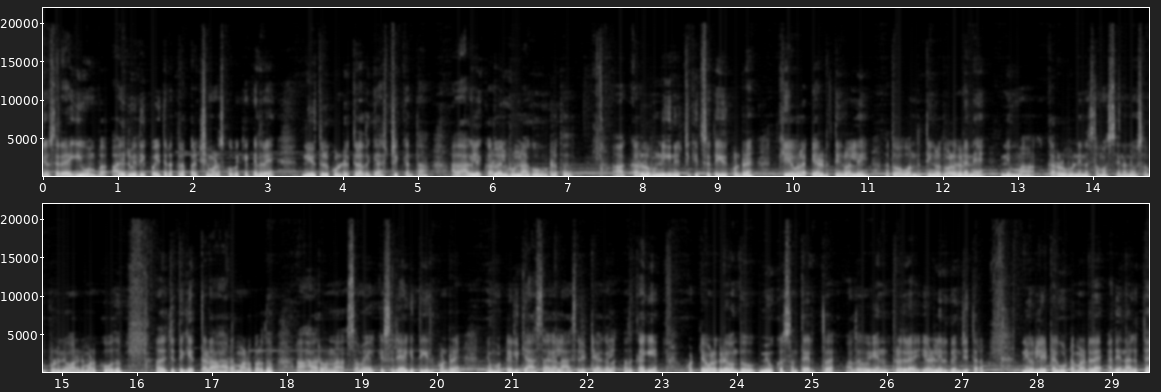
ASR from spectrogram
ನೀವು ಸರಿಯಾಗಿ ಒಬ್ಬ ಆಯುರ್ವೇದಿಕ್ ವೈದ್ಯರ ಹತ್ರ ಪರೀಕ್ಷೆ ಮಾಡಿಸ್ಕೋಬೇಕು. ಯಾಕೆಂದರೆ ನೀವು ತಿಳ್ಕೊಂಡಿರ್ತೀರ ಅದು ಗ್ಯಾಸ್ಟ್ರಿಕ್ ಅಂತ. ಅದಾಗಲೇ ಕರಳಲ್ಲಿ ಹುಣ್ಣಾಗಿ ಹೋಗ್ಬಿಟ್ಟಿರ್ತದೆ. ಆ ಕರಳು ಹುಣ್ಣಿಗೆ ನೀವು ಚಿಕಿತ್ಸೆ ತೆಗೆದುಕೊಂಡ್ರೆ ಕೇವಲ ಎರಡು ತಿಂಗಳಲ್ಲಿ ಅಥವಾ ಒಂದು ತಿಂಗಳದ ಒಳಗಡೆ ನಿಮ್ಮ ಕರಳು ಹುಣ್ಣಿನ ಸಮಸ್ಯೆಯನ್ನು ನೀವು ಸಂಪೂರ್ಣ ನಿವಾರಣೆ ಮಾಡ್ಕೋಬೋದು. ಅದರ ಜೊತೆಗೆ ತಡ ಆಹಾರ ಮಾಡಬಾರ್ದು. ಆಹಾರವನ್ನು ಸಮಯಕ್ಕೆ ಸರಿಯಾಗಿ ತೆಗೆದುಕೊಂಡ್ರೆ ನಿಮ್ಮ ಹೊಟ್ಟೆಯಲ್ಲಿ ಗ್ಯಾಸ್ ಆಗಲ್ಲ ಅಸಿಡಿಟಿ ಆಗಲ್ಲ. ಅದಕ್ಕಾಗಿ ಹೊಟ್ಟೆ ಒಳಗಡೆ ಒಂದು ಮ್ಯೂಕಸ್ ಅಂತ ಇರ್ತದೆ. ಅದು ಏನಂತ ಹೇಳಿದ್ರೆ ಎಳ್ನೀರು ಗಂಜಿ ಥರ. ನೀವು ಲೇಟಾಗಿ ಊಟ ಮಾಡಿದ್ರೆ ಅದೇನಾಗುತ್ತೆ?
